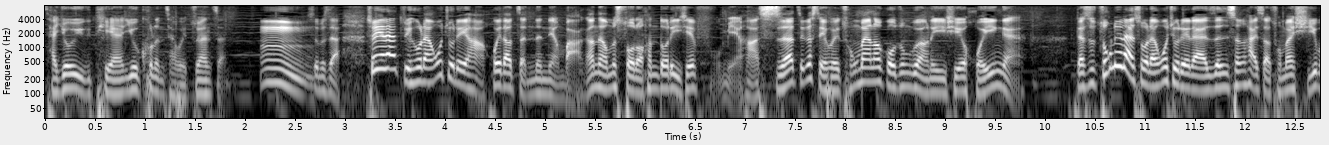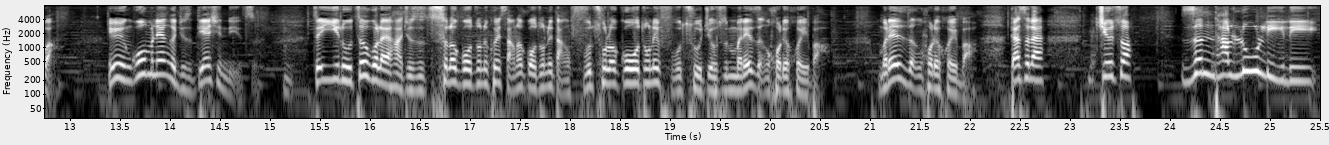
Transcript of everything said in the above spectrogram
才有一天有可能才会转正。嗯，是不是？所以呢，最后呢，我觉得哈，回到正能量吧。刚才我们说了很多的一些负面哈，是这个社会充满了各种各样的一些灰暗，但是总的来说呢，我觉得呢，人生还是要充满希望。因为我们两个就是典型例子，这一路走过来哈，就是吃了各种的亏，上了各种的当，付出了各种的付出，就是没得任何的回报，没得任何的回报。但是呢，就是说人他努力的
